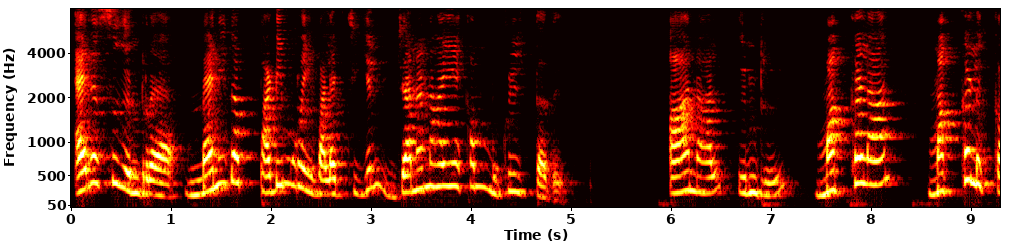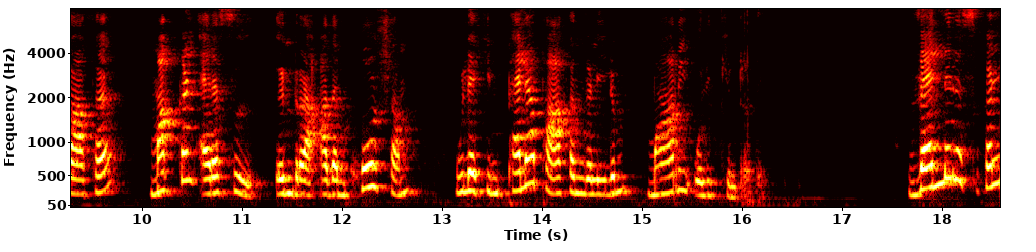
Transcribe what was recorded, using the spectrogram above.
அரசு என்ற மனித படிமுறை வளர்ச்சியில் ஜனநாயகம் முகிழ்த்தது. ஆனால் இன்று மக்களால் மக்களுக்காக மக்கள் அரசு என்ற அதன் கோஷம் உலகின் பல பாகங்களிலும் மாறி ஒலிக்கின்றது. வெல்லரசுகள்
